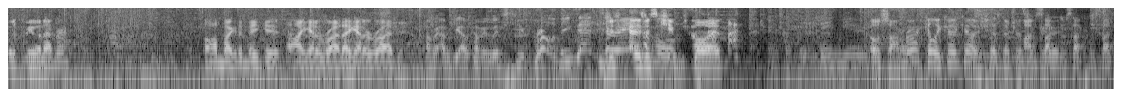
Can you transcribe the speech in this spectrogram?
With me whenever. Oh, I'm not gonna make it. Oh, I gotta run. I gotta run. I'm, I'm, I'm coming with you, bro. These guys, Just they're just keep going. Oh, Sombra? Kill her, kill her, kill her. She has no chance. I'm stuck. I'm stuck. I'm stuck.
